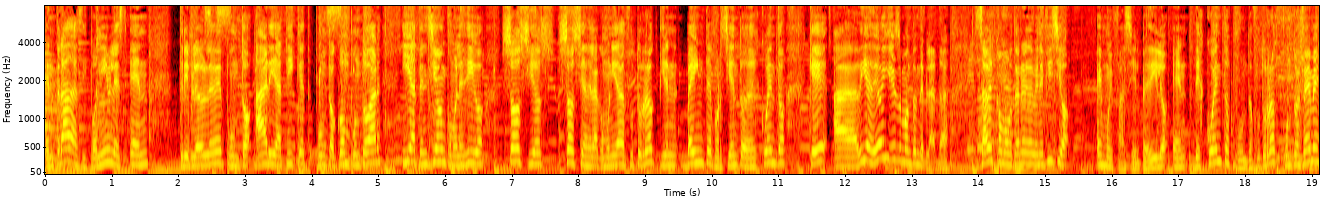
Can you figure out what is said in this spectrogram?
Entradas disponibles en www.areaticket.com.ar y atención, como les digo, socios, socias de la comunidad Futurock tienen 20% de descuento que a día de hoy es un montón de plata. ¿Sabes cómo obtener el beneficio? Es muy fácil, pedilo en descuentos.futurock.fm.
